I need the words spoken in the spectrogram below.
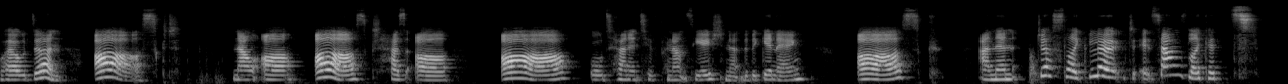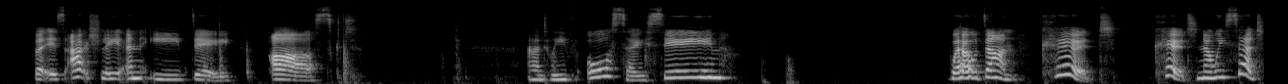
well done, asked. Now our asked has our R alternative pronunciation at the beginning. Ask. And then just like looked, it sounds like a t, but it's actually an ED. Asked. And we've also seen, well done, could, could. Now we said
